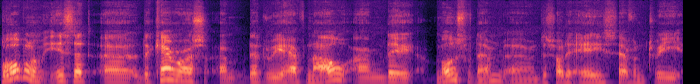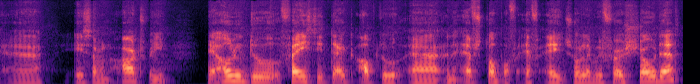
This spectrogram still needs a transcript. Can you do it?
problem is that uh, the cameras um, that we have now, um, they most of them, uh, so the A7 III, uh, A7R3, they only do phase detect up to uh, an f-stop of f8. So let me first show that.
